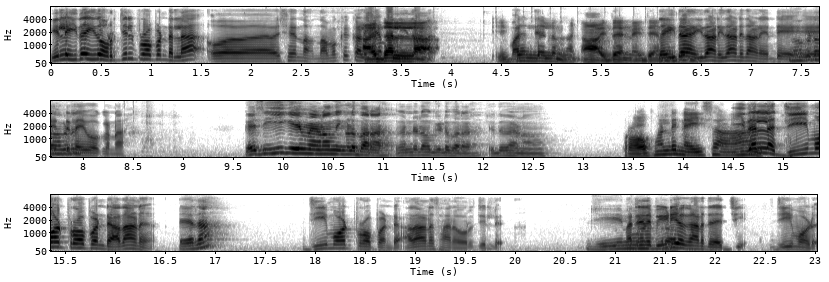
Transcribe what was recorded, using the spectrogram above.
ഇല്ല ഇത് ഇത് ഒറിജിനൽ പ്രോപ്പണ്ട് അല്ല പക്ഷെ നമുക്ക് അതല്ല. ഇതല്ലല്ലോ ആ ഇത് തന്നെ ഇതാണ് ഇതാണ് ഇതാണ് എന്റെ എന്റെ ലൈവ് നോക്കണ ഗൈസ് ഈ ഗെയിം വേണോ നിങ്ങൾ പറ. കണ്ടു നോക്കിട്ട് പറ. ഇത് വേണോ? പ്രോപ്പണ്ട് നൈസാ ഇതല്ല ജി മോഡ് പ്രോപ്പണ്ട് അതാണ്. ഏതാ? ജി മോഡ് പ്രോപ്പണ്ട് അതാണ് സാധനം ഒറിജിനൽ ജി മറ്റേ വീഡിയോ കാണത്തില്ല ജി ജി മോഡ്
